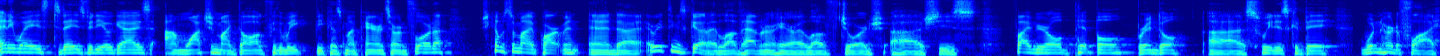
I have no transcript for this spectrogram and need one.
Anyways, today's video, guys, I'm watching my dog for the week because my parents are in Florida. She comes to my apartment and uh, everything's good. I love having her here. I love George. Uh, she's five-year-old pit bull, brindle, uh, sweet as could be. Wouldn't hurt to fly,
